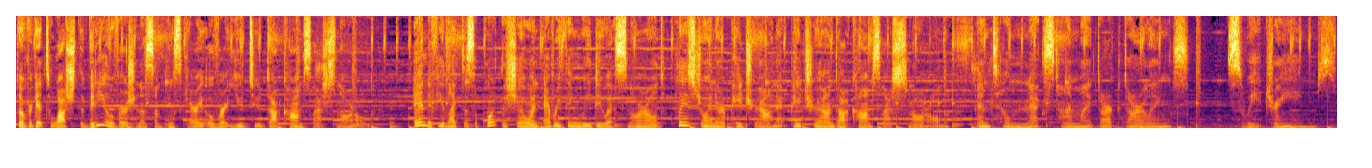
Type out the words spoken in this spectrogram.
Don't forget to watch the video version of Something Scary over at youtube.com slash snarled. And if you'd like to support the show and everything we do at Snarled, please join our Patreon at patreon.com slash snarled. Until next time, my dark darlings, sweet dreams.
